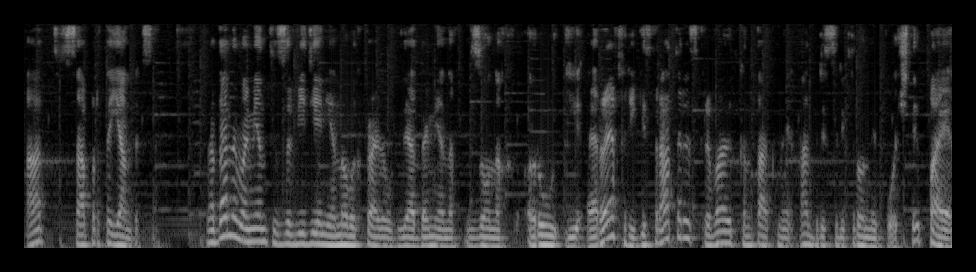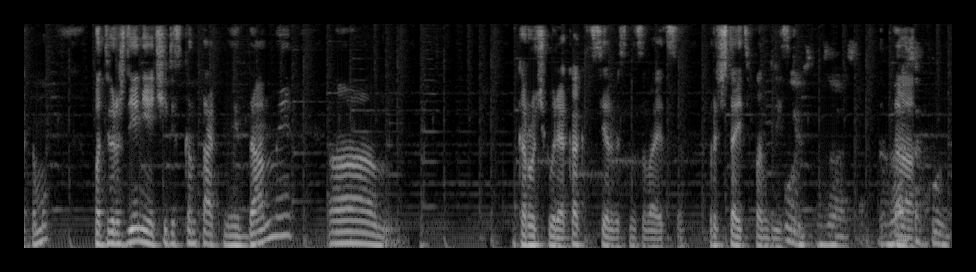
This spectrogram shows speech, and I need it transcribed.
от саппорта Яндекса. На данный момент из-за введения новых правил для доменов в зонах RU и RF регистраторы скрывают контактный адрес электронной почты, поэтому подтверждение через контактные данные э, Короче говоря, как этот сервис называется? Прочитайте по-английски. Культ называется. Называется да. культ.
